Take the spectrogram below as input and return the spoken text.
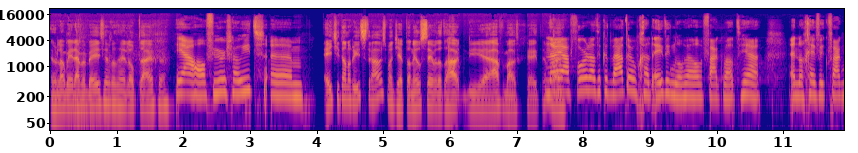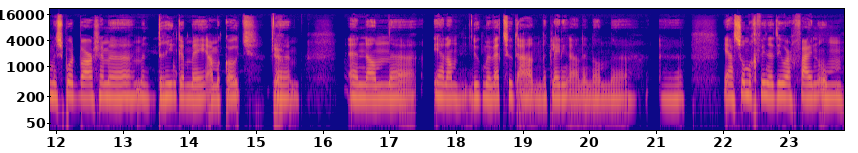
En hoe lang ben je daarmee bezig, dat hele optuigen? ja een half uur zoiets. Ehm, Eet je dan nog iets trouwens? Want je hebt dan heel stevig dat ha- die eh, havermout gegeten. Nou maar- ja, voordat ik het water op ga, eet ik nog wel vaak wat. Ja. En dan geef ik vaak mijn sportbars en mijn, mijn drinken mee aan mijn coach. Ja. Ehm, en dan, eh, ja, dan doe ik mijn wetsuit aan, mijn kleding aan. En dan, eh, eh, ja, sommigen vinden het heel erg fijn om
